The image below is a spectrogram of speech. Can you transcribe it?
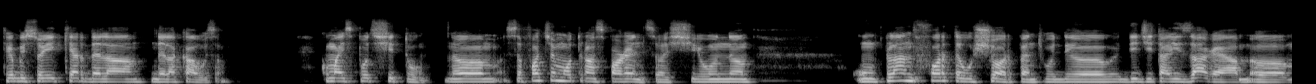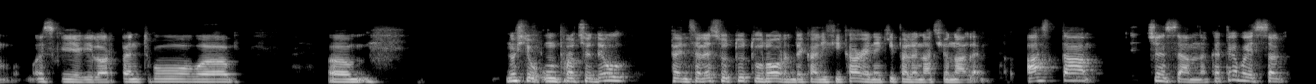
trebuie să o iei chiar de la, de la cauză. Cum ai spus și tu, să facem o transparență și un, un plan foarte ușor pentru digitalizarea înscrierilor, pentru, nu știu, un procedeu pe înțelesul tuturor de calificare în echipele naționale. Asta ce înseamnă? Că trebuie să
